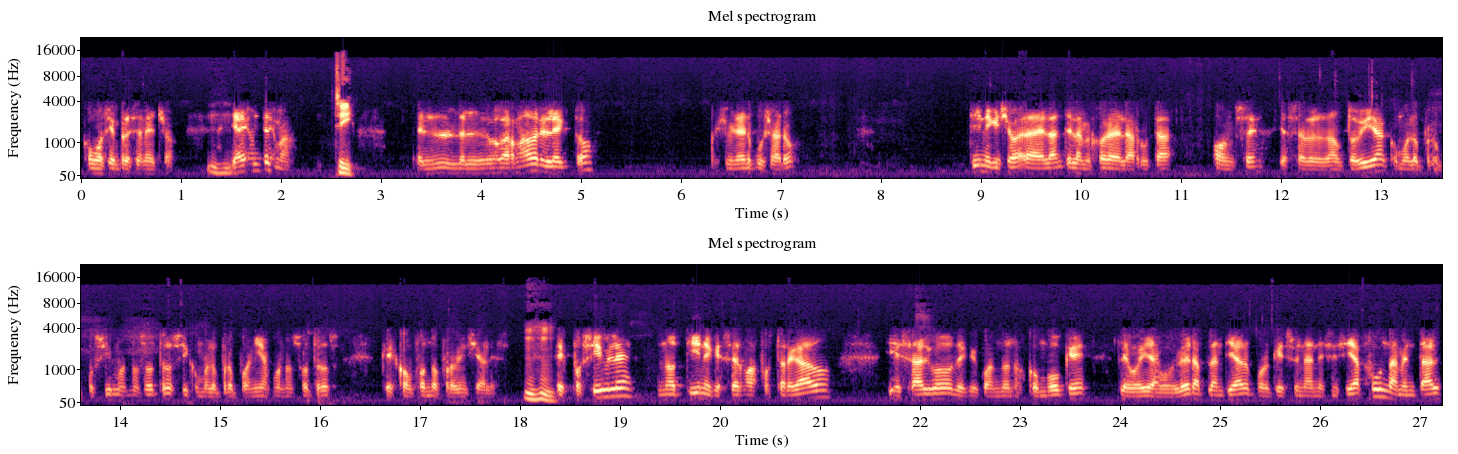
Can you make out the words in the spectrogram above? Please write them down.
como siempre se han hecho. Y hay un tema. Sí. El, gobernador electo, Maximiliano Puyaro, tiene que llevar adelante la mejora de la ruta 11 y hacer la autovía como lo propusimos nosotros y como lo proponíamos nosotros, que es con fondos provinciales. Es posible, no tiene que ser más postergado y es algo de que cuando nos convoque le voy a volver a plantear porque es una necesidad fundamental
